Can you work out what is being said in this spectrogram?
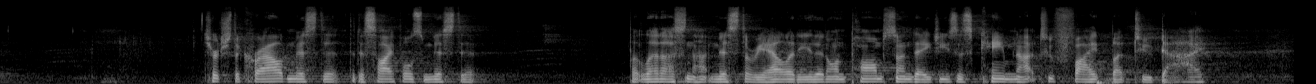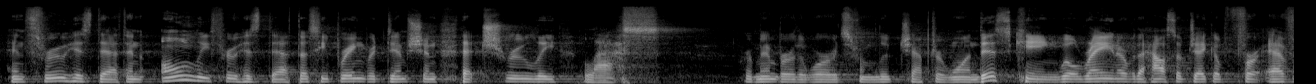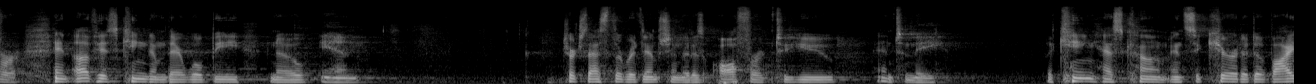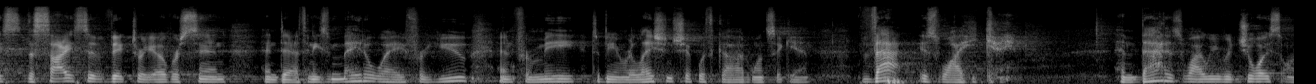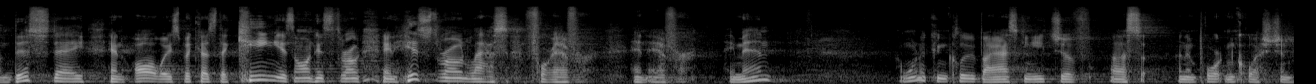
Church, the crowd missed it, the disciples missed it. But let us not miss the reality that on Palm Sunday, Jesus came not to fight, but to die. And through his death, and only through his death, does he bring redemption that truly lasts. Remember the words from Luke chapter 1 This king will reign over the house of Jacob forever, and of his kingdom there will be no end. Church, that's the redemption that is offered to you and to me. The King has come and secured a device, decisive victory over sin and death. And He's made a way for you and for me to be in relationship with God once again. That is why He came. And that is why we rejoice on this day and always, because the King is on His throne and His throne lasts forever and ever. Amen? I want to conclude by asking each of us an important question.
